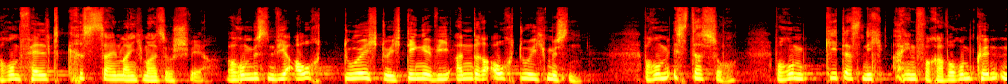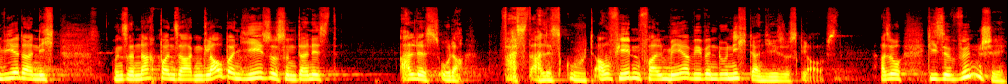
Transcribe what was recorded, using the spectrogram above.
Warum fällt Christsein manchmal so schwer? Warum müssen wir auch durch, durch Dinge, wie andere auch durch müssen? Warum ist das so? Warum geht das nicht einfacher? Warum könnten wir da nicht unseren Nachbarn sagen, glaub an Jesus und dann ist alles oder fast alles gut. Auf jeden Fall mehr, wie wenn du nicht an Jesus glaubst. Also diese Wünsche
